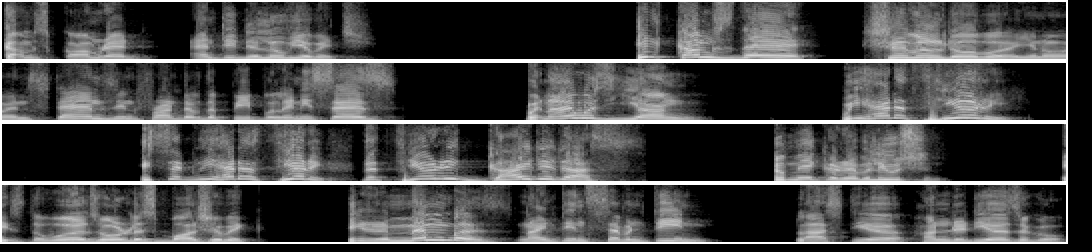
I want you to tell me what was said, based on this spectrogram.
comes Comrade Antediluvievich. He comes there shriveled over, you know, and stands in front of the people and he says, When I was young, we had a theory. He said, We had a theory. The theory guided us to make a revolution. He's the world's oldest Bolshevik. He remembers 1917, last year, 100 years ago.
